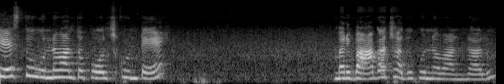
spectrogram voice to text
చేస్తూ ఉన్న వాళ్ళతో పోల్చుకుంటే మరి బాగా చదువుకున్న వాళ్ళు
